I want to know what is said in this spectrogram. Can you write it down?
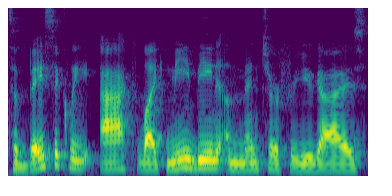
to basically act like me being a mentor for you guys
